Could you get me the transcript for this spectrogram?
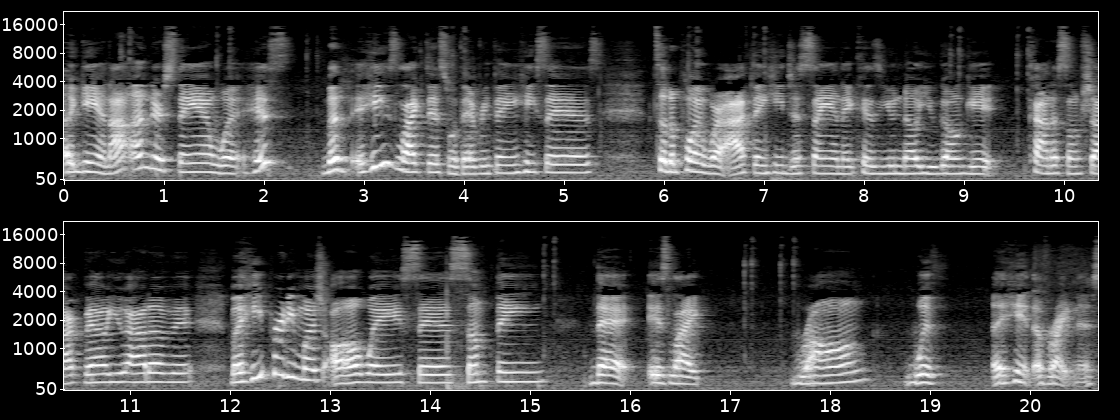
again, I understand what his, but he's like this with everything he says, to the point where I think he just saying it because you know you gonna get kind of some shock value out of it. But he pretty much always says something that is like wrong with a hint of rightness.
